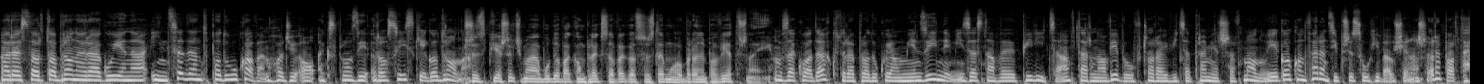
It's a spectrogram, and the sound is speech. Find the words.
Resort obrony reaguje na incydent pod Łukowem. Chodzi o eksplozję rosyjskiego drona. Przyspieszyć ma budowa kompleksowego systemu obrony powietrznej. W zakładach, które produkują m.in. zestawy Pilica w Tarnowie był wczoraj wicepremier szef MONU. Jego konferencji przysłuchiwał się nasz reporter.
